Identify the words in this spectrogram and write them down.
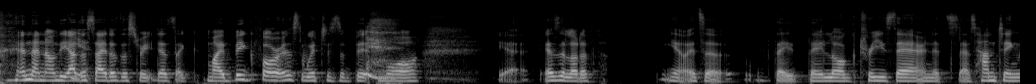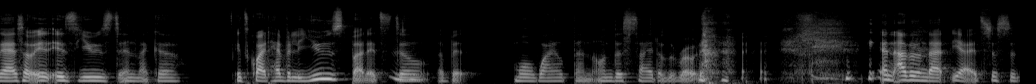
and then on the other yeah. side of the street there's like my big forest, which is a bit more yeah, there's a lot of you know, it's a they they log trees there and it's there's hunting there. So it is used in like a it's quite heavily used, but it's still mm-hmm. a bit more wild than on this side of the road. and other than that, yeah, it's just a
